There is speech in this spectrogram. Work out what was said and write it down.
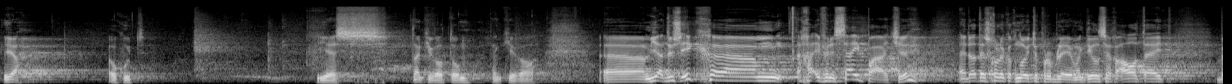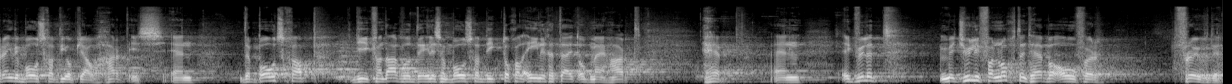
Ja, ook goed. Yes. Dankjewel, Tom. Dankjewel. Um, ja, dus ik um, ga even een zijpaadje. En dat is gelukkig nooit een probleem. Want Gil zegt altijd, breng de boodschap die op jouw hart is. En de boodschap die ik vandaag wil delen is een boodschap die ik toch al enige tijd op mijn hart heb. En ik wil het met jullie vanochtend hebben over vreugde.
